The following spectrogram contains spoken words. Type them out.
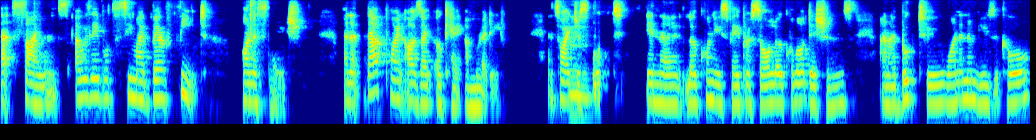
that silence, I was able to see my bare feet on a stage. And at that point, I was like, okay, I'm ready. And so I just mm. booked in a local newspaper, saw local auditions, and I booked two one in a musical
